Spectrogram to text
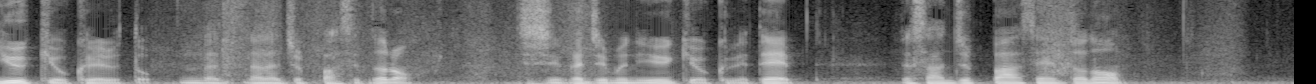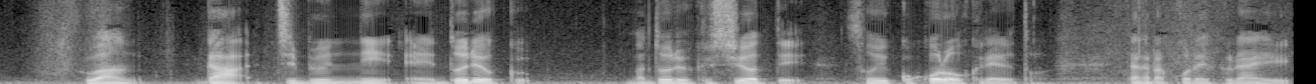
勇気をくれると。70%の自信が自分に勇気をくれてで30%の不安が自分に、えー努力、まあ、努力しようってそういう心をくれると。だからこれくらい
